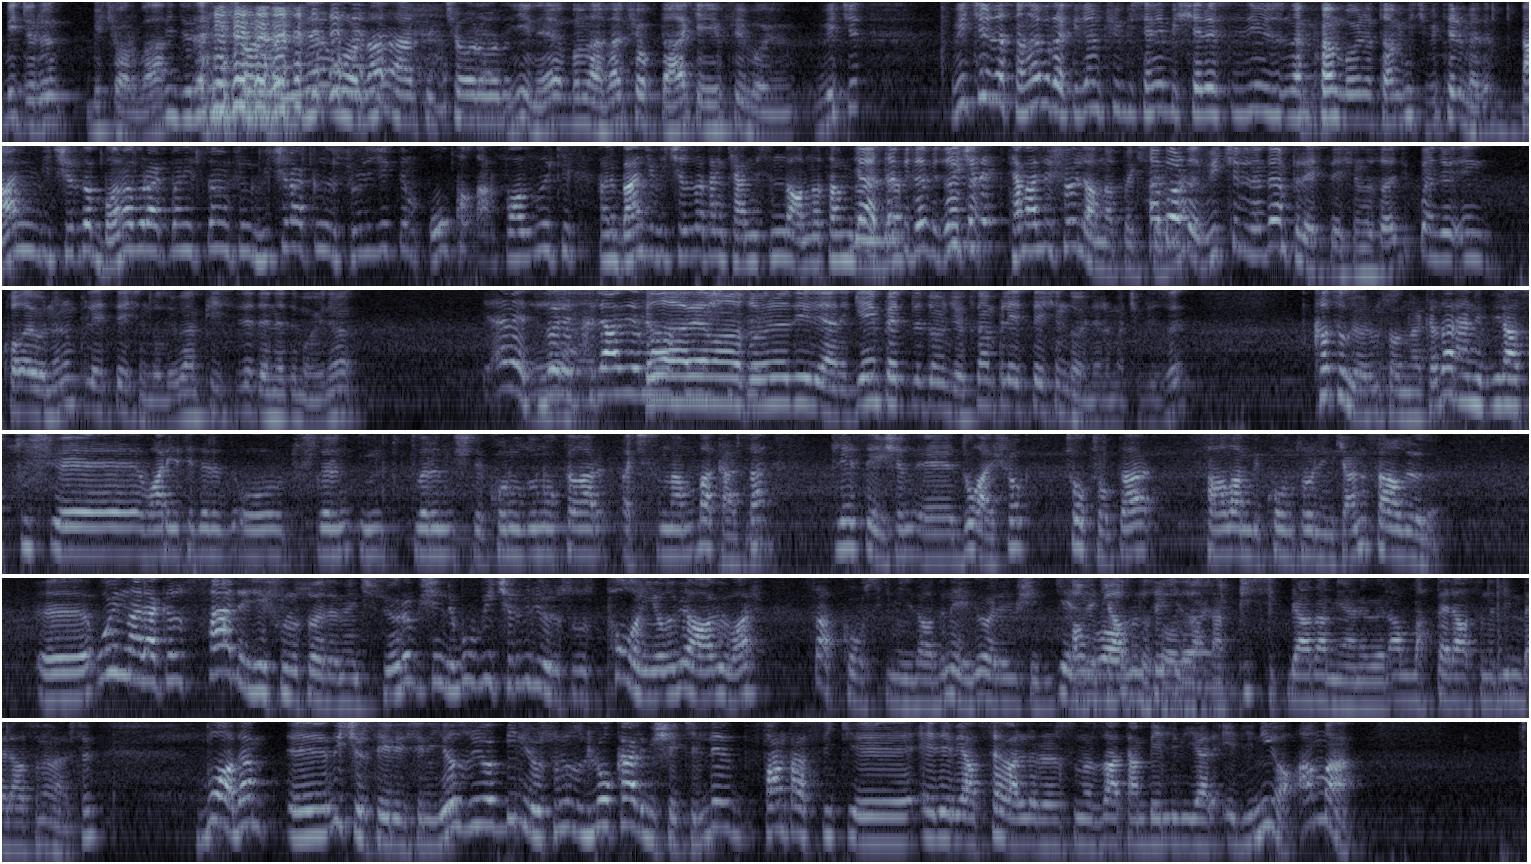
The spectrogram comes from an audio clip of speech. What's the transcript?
bir dürüm bir çorba. Bir dürüm bir çorba yine oradan artık çorbanın. Yine bunlardan çok daha keyifli bir oyun. Witcher Witcher'da sana bırakacağım çünkü senin bir şerefsizliğin yüzünden ben bu oyunu tam hiç bitirmedim. Ben Witcher'da bana bırakmanı istemem çünkü Witcher hakkında söyleyeceklerim o kadar fazla ki hani bence Witcher zaten kendisini de anlatan bir Ya oyun. tabii Biraz. tabii zaten- Witcher'ı temelde şöyle anlatmak Ha isterim. bu ben. arada Witcher'ı neden PlayStation'da saydık? Bence en kolay oynanan PlayStation'da oluyor. Ben PC'de denedim oyunu. Evet böyle Ya, klavye, Klavye mouse oyunu değil yani. Gamepad'le de oynayacaksan PlayStation'da oynarım açıkçası. Katılıyorum sonuna kadar. Hani biraz tuş e, varyeteleri, o tuşların, inputların işte konulduğu noktalar açısından bakarsan PlayStation e, DualShock çok çok daha sağlam bir kontrol imkanı sağlıyordu. E, oyunla alakalı sadece şunu söylemek istiyorum. Şimdi bu Witcher biliyorsunuz Polonyalı bir abi var. Sapkowski miydi adı neydi öyle bir şey. Gerizekalının teki zaten. aynı. Pislik bir adam yani böyle. Allah belasını bin belasını versin. Bu adam e, Witcher serisini yazıyor. Biliyorsunuz lokal bir şekilde fantastik e, edebiyat severler arasında zaten belli bir yer ediniyor ama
